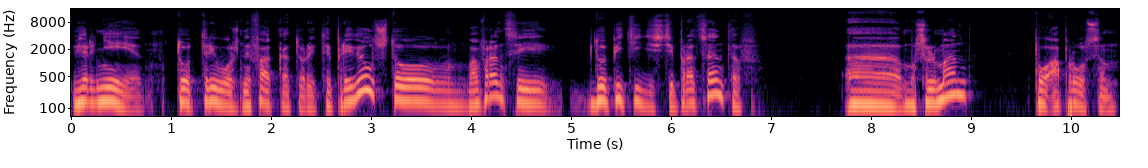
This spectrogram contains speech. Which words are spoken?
вернее, тот тревожный факт, который ты привел, что во Франции до 50% э, мусульман по опросам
